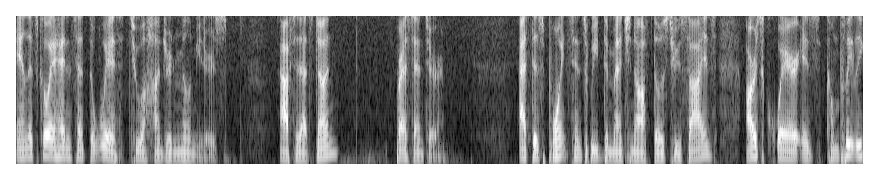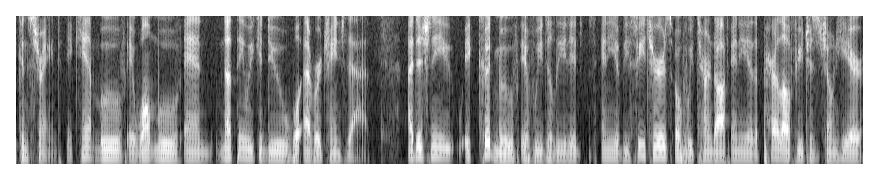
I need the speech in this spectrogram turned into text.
and let's go ahead and set the width to 100 millimeters. After that's done, press enter. At this point, since we dimension off those two sides, our square is completely constrained. It can't move, it won't move, and nothing we can do will ever change that. Additionally, it could move if we deleted any of these features or if we turned off any of the parallel features shown here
